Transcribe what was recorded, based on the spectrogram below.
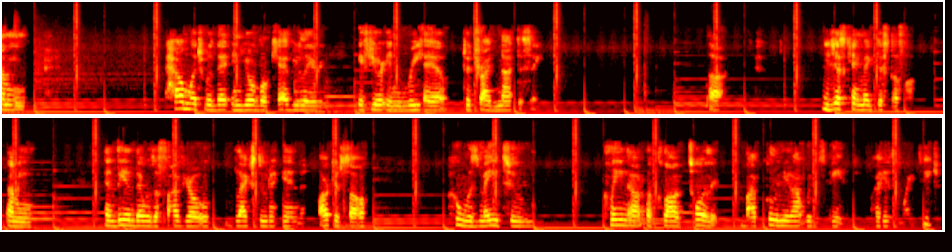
I mean, how much was that in your vocabulary if you're in rehab to try not to say uh, you just can't make this stuff up. I mean, and then there was a five year old black student in Arkansas who was made to clean out a clogged toilet by pulling it out with his hand by his white teacher.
